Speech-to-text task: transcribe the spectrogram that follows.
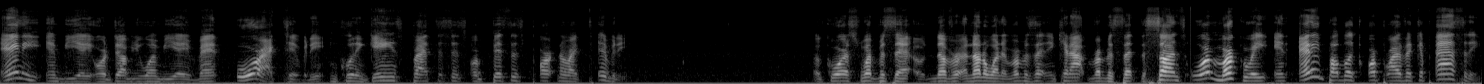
any NBA or WNBA event or activity, including games, practices, or business partner activity of course, represent another another one that represent and cannot represent the Suns or Mercury in any public or private capacity.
